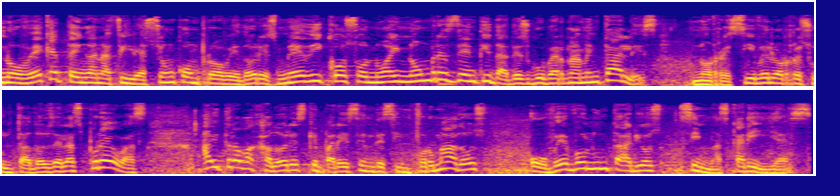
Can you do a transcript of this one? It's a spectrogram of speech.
no ve que tengan afiliación con proveedores médicos o no hay nombres de entidades gubernamentales. No recibe los resultados de las pruebas. Hay trabajadores que parecen desinformados o ve voluntarios sin mascarillas.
